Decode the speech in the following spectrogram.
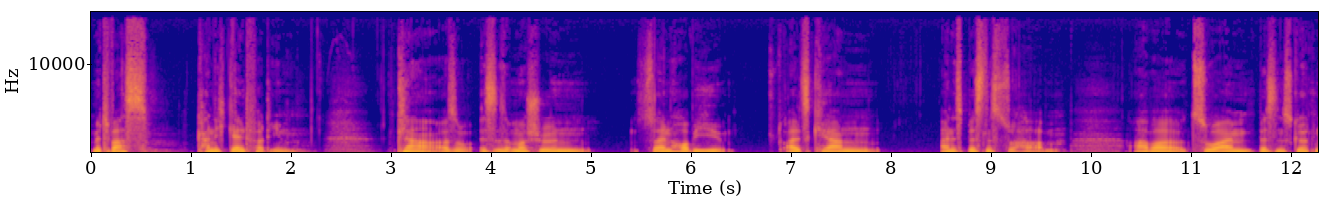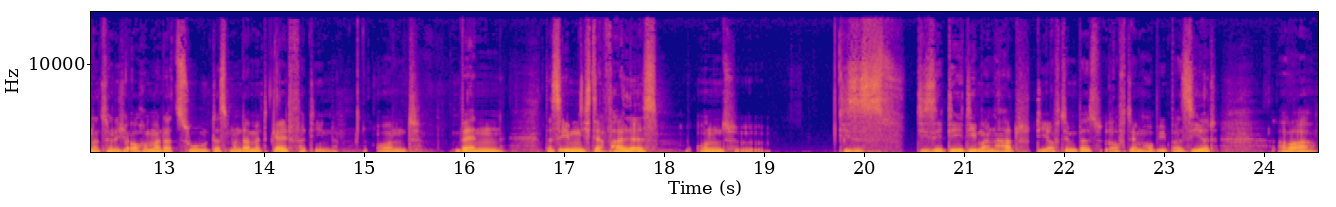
mit was kann ich Geld verdienen? Klar, also es ist immer schön, sein Hobby als Kern eines Business zu haben. Aber zu einem Business gehört natürlich auch immer dazu, dass man damit Geld verdient. Und wenn das eben nicht der Fall ist und dieses, diese Idee, die man hat, die auf dem, auf dem Hobby basiert, aber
